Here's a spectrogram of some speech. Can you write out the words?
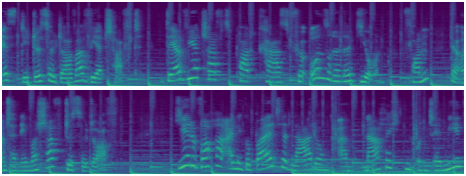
Ist die Düsseldorfer Wirtschaft, der Wirtschaftspodcast für unsere Region von der Unternehmerschaft Düsseldorf. Jede Woche eine geballte Ladung an Nachrichten und Terminen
